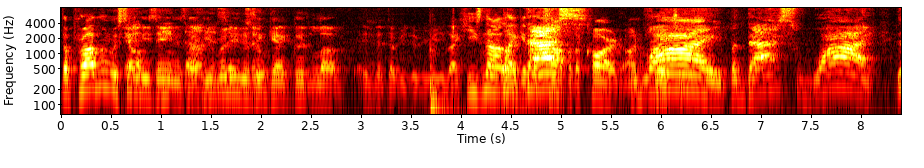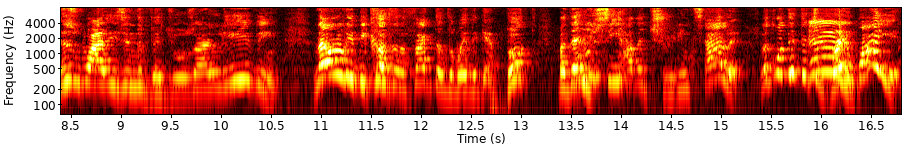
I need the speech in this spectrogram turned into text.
The problem with Yo, Sami Zayn is that he really doesn't too. get good love in the WWE. Like he's not But like at the top of the card. Unfortunately. Why? But that's why. This is why these individuals are leaving. Not only because of the fact of the way they get booked, but then you see how they're treating talent. Look what they did to Mm. Bray Wyatt.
